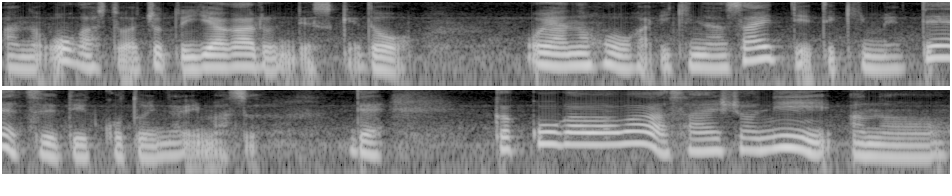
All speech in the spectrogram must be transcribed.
ああのオーガストはちょっと嫌がるんですけど親の方が行きなさいって言って決めて連れて行くことになります。で学校側は最初にあの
